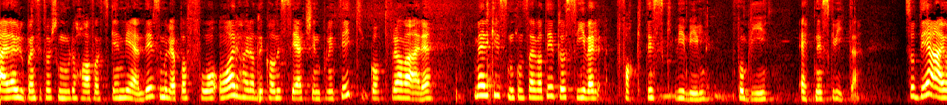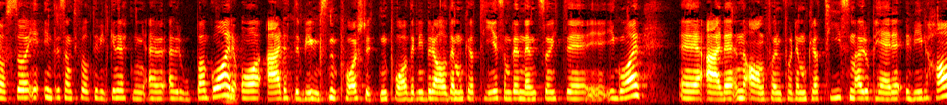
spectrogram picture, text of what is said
er Europa i en situasjon hvor du har faktisk en leder som i løpet av få år har radikalisert sin politikk, gått fra å være mer kristenkonservativ til å si vel, faktisk vi vil forbli etnisk hvite. Så det er jo også interessant i forhold til hvilken retning Europa går. Og er dette begynnelsen på slutten på det liberale demokratiet som ble nevnt så vidt i, i går? Eh, er det en annen form for demokrati som europeere vil ha?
